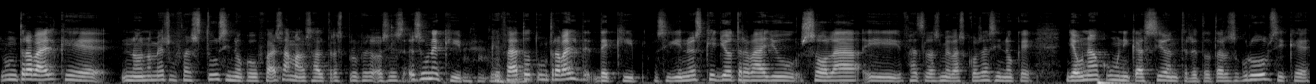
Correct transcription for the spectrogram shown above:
un treball que no només ho fas tu, sinó que ho fas amb els altres professors. O sigui, és, és un equip que fa tot un treball de- d'equip. O sigui, no és que jo treballo sola i faig les meves coses, sinó que hi ha una comunicació entre tots els grups i que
